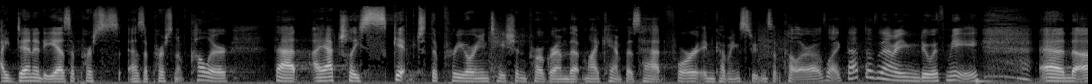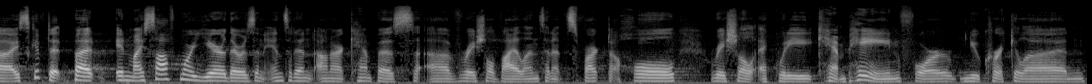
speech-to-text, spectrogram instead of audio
identity as a, pers- as a person of color that I actually skipped the pre orientation program that my campus had for incoming students of color. I was like, that doesn't have anything to do with me. And uh, I skipped it. But in my sophomore year, there was an incident on our campus of racial violence, and it sparked a whole racial equity campaign for new curricula and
